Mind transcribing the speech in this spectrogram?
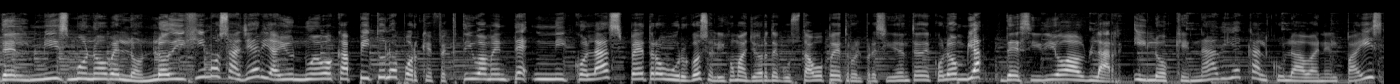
del mismo novelón. Lo dijimos ayer y hay un nuevo capítulo porque efectivamente Nicolás Petro Burgos, el hijo mayor de Gustavo Petro, el presidente de Colombia, decidió hablar. Y lo que nadie calculaba en el país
